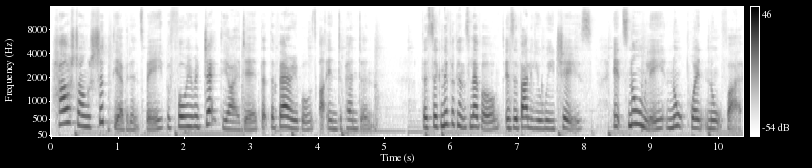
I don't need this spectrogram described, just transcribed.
how strong should the evidence be before we reject the idea that the variables are independent? The significance level is a value we choose. It's normally 0.05.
